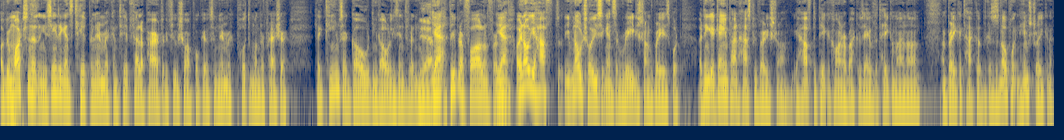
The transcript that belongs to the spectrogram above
I've been watching it and you seen it against Tip and Limerick and Tip fell apart with a few short puck outs and Limerick put them under pressure. Like teams are goading goalies into it and Yeah. Yeah. people are falling for it. Yeah. I know you have to, you've no choice against a really strong breeze, but I think a game plan has to be very strong. You have to pick a cornerback who's able to take a man on and break a tackle because there's no point in him striking it.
